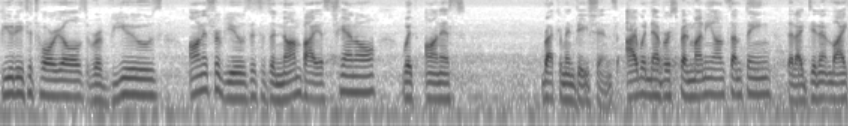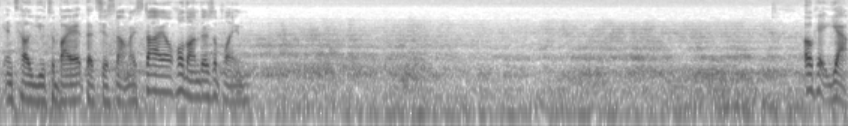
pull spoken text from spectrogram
beauty tutorials, reviews, honest reviews. This is a non-biased channel with honest recommendations. I would never spend money on something that I didn't like and tell you to buy it. That's just not my style. Hold on, there's a plane. Okay, yeah.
